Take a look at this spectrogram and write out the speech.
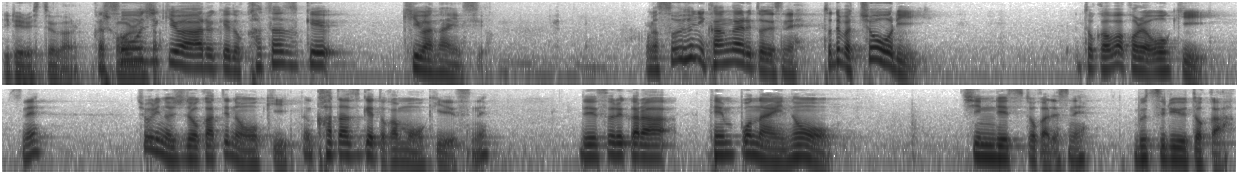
入れる必要がある、え掃除機はあるけど片付け機はないんですよ。そういうふうに考えるとですね例えば調理とかはこれは大きいですね。調理の自動化っていうのは大きい。片付けとかも大きいですね。でそれから店舗内の陳列とかですね。物流とか、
